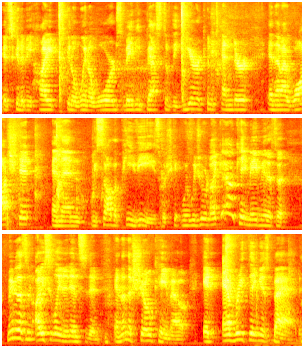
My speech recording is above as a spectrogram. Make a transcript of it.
It's gonna be hyped. It's gonna win awards, maybe best of the year contender. And then I watched it, and then we saw the PVs, which which were like, okay, maybe that's a Maybe that's an isolated incident. And then the show came out, and everything is bad.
